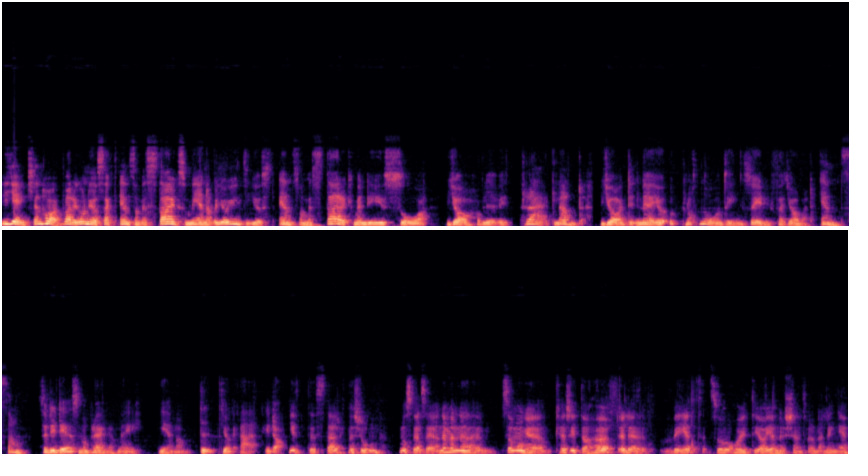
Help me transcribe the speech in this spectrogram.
Egentligen har, varje gång jag har sagt ensam är stark så menar väl jag ju inte just ensam är stark men det är ju så jag har blivit präglad. Jag, det, när jag har uppnått någonting så är det ju för att jag har varit ensam. Så det är det som har präglat mig genom dit jag är idag. Jättestark person måste jag säga. Nej men eh, som många kanske inte har hört eller vet så har inte jag Jenny känt varandra länge.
